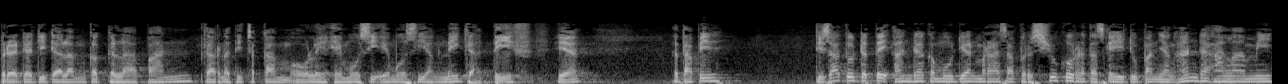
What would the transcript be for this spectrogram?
berada di dalam kegelapan karena dicekam oleh emosi-emosi yang negatif ya. Tetapi di satu detik Anda kemudian merasa bersyukur atas kehidupan yang Anda alami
